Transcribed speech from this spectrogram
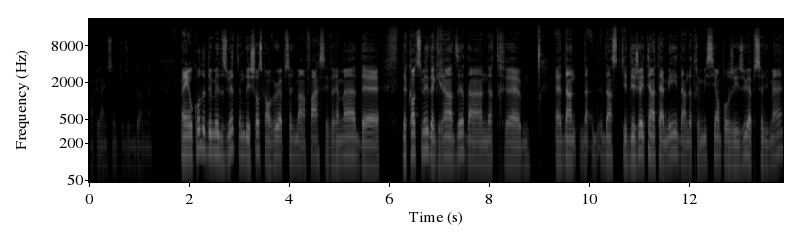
remplir la mission que Dieu nous donne. Là? Ben, au cours de 2018, une des choses qu'on veut absolument faire, c'est vraiment de, de continuer de grandir dans notre. euh, dans, dans- dans ce qui a déjà été entamé, dans notre mission pour Jésus, absolument.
